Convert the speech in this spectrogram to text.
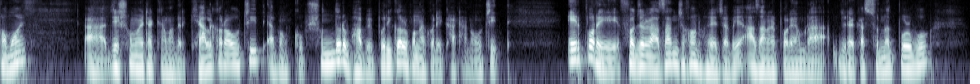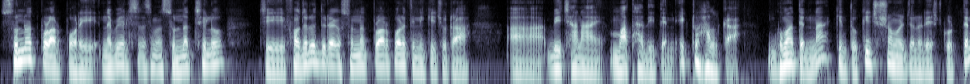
সময়। যে সময়টাকে আমাদের খেয়াল করা উচিত এবং খুব সুন্দরভাবে পরিকল্পনা করে কাটানো উচিত। এরপরে ফজরের আজান যখন হয়ে যাবে আজানের পরে আমরা দুই রেখা সুন্নত পড়ব। সুন্নত পড়ার পরে নবী আলাইসলামের সুন্নত ছিল যে ফজরের দুই রেখা সুন্নত পড়ার পরে তিনি কিছুটা বিছানায় মাথা দিতেন, একটু হালকা। ঘুমাতেন না, কিন্তু কিছু সময়ের জন্য রেস্ট করতেন,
